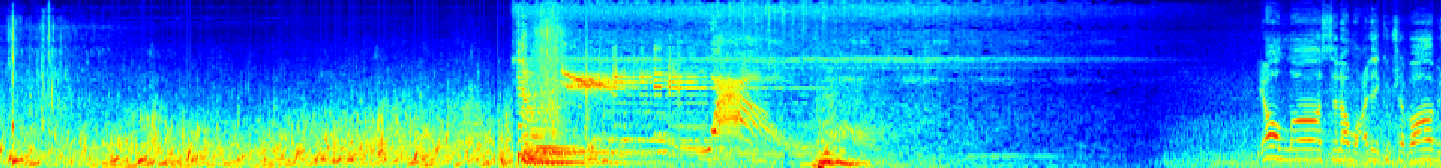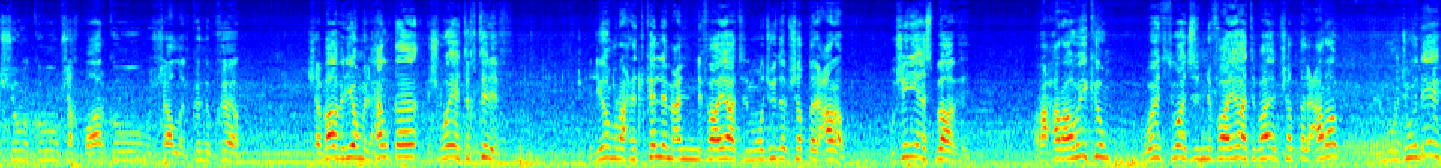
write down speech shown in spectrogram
يا الله السلام عليكم شباب. شلونكم؟ شو أخباركم؟ إن شاء الله الكل بخير. شباب اليوم الحلقة شوية تختلف. اليوم راح نتكلم عن النفايات الموجودة بشط العرب. وشنو أسبابها؟ راح أراويكم وين تتواجد النفايات بهاي بشط العرب الموجودة.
